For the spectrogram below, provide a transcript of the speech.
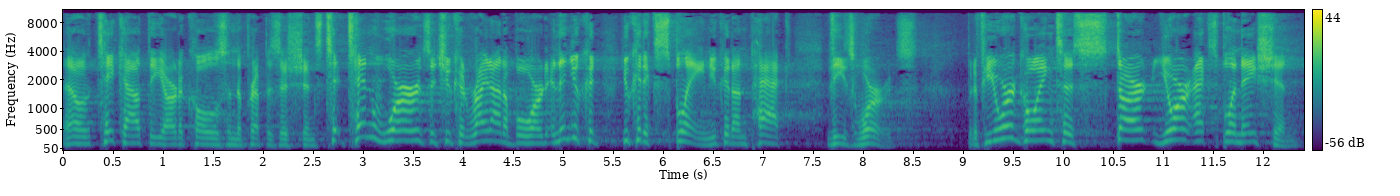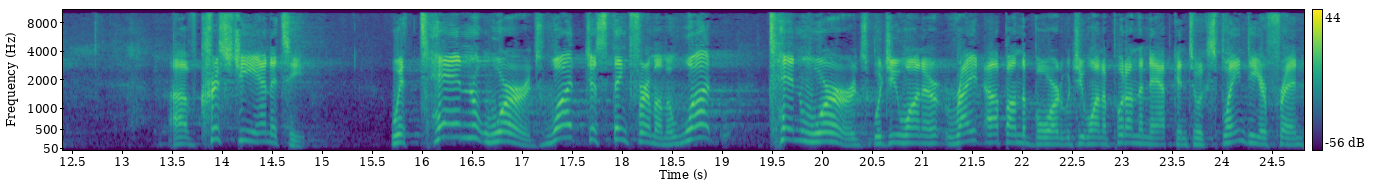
Now, take out the articles and the prepositions. T- 10 words that you could write on a board, and then you could, you could explain, you could unpack these words. But if you were going to start your explanation of Christianity with 10 words, what, just think for a moment, what 10 words would you want to write up on the board, would you want to put on the napkin to explain to your friend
